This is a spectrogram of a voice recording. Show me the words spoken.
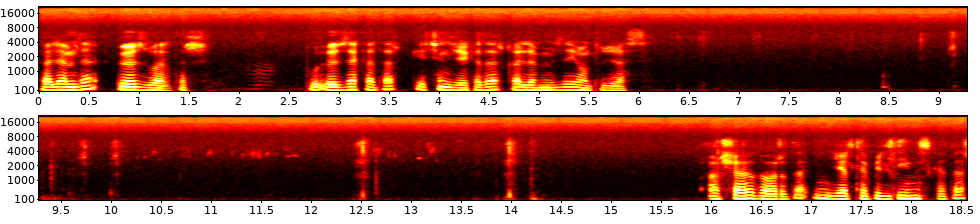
Kalemde öz vardır. Bu öze kadar geçinceye kadar kalemimizi yontacağız. Aşağı doğru da inceltebildiğimiz kadar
